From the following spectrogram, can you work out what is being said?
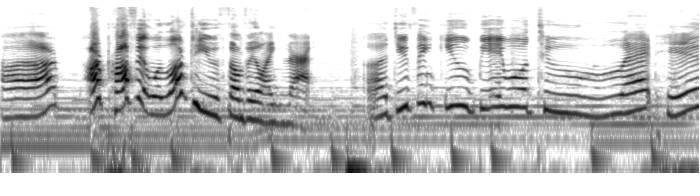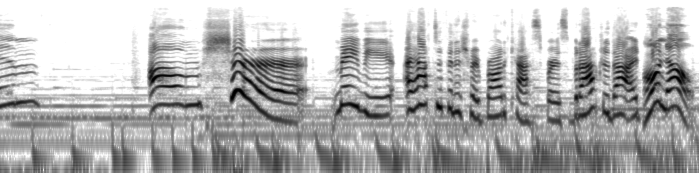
Uh, our, our prophet would love to use something like that. Uh, do you think you'd be able to let him? Um, sure. Maybe. I have to finish my broadcast first, but after that, I. Oh no!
